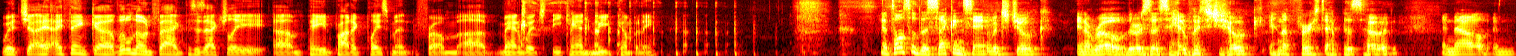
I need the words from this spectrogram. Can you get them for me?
which I, I think, uh, little known fact, this is actually um, paid product placement from uh, Manwich, the canned meat company. It's also the second sandwich joke in a row. There was a sandwich joke in the first episode, and now in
